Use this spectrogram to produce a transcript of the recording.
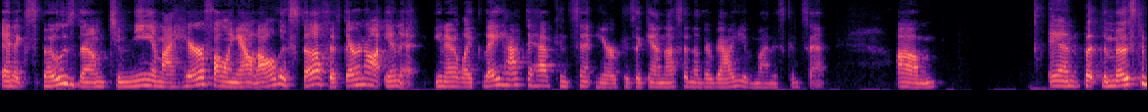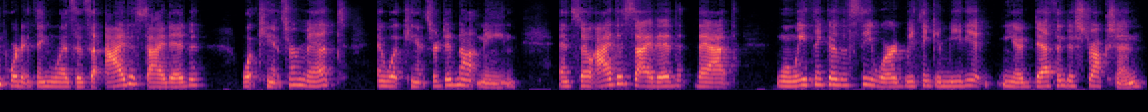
and expose them to me and my hair falling out and all this stuff if they're not in it you know like they have to have consent here because again that's another value of mine is consent um and but the most important thing was is that i decided what cancer meant and what cancer did not mean. And so i decided that when we think of the c word we think immediate you know death and destruction.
